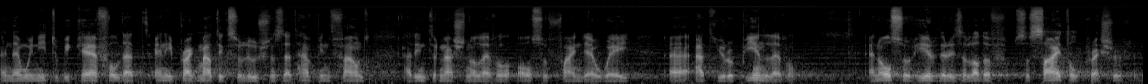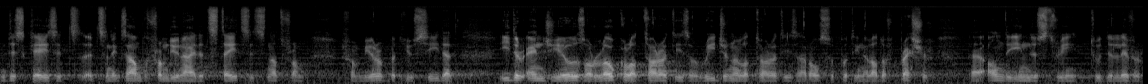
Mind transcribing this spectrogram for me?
and then we need to be careful that any pragmatic solutions that have been found at international level also find their way uh, at European level. And also here there is a lot of societal pressure. In this case it's, it's, an example from the United States, it's not from, from Europe, but you see that either NGOs or local authorities or regional authorities are also putting a lot of pressure uh, on the industry to deliver.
